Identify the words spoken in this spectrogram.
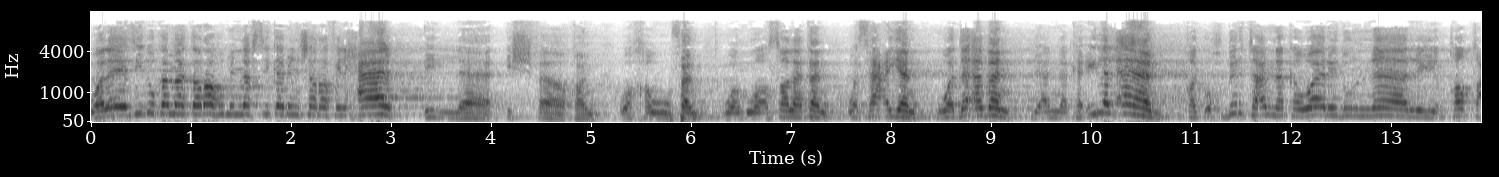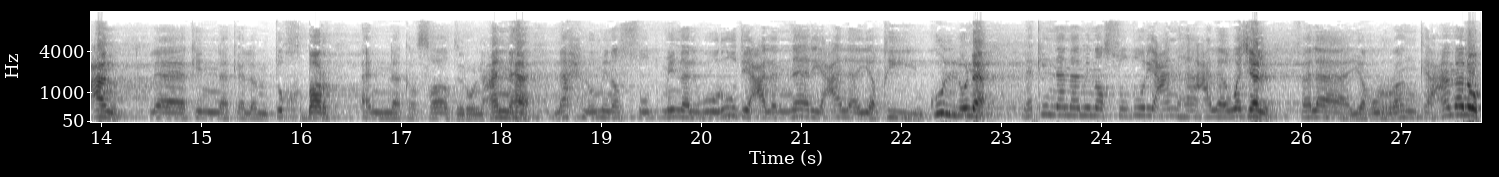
ولا يزيدك ما تراه من نفسك من شرف الحال إلا إشفاقا وخوفا ومواصلة وسعيا ودأبا. لأنك إلى الآن قد أخبرت أنك وارد النار قطعا لكنك لم تخبر أنك صادر عنها. نحن من, الصد... من الورود على النار على يقين كلنا لكننا من الصدور عنها على وجل. فلا يغرنك عملك.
